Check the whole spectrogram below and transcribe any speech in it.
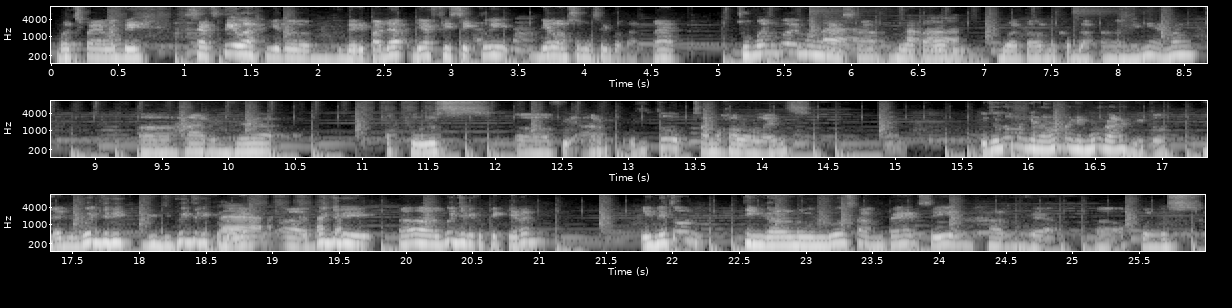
buat supaya lebih safety lah gitu. Daripada dia physically dia langsung ke situ kan. Nah, cuman gue emang Nah, ngerasa dua ah, tahun dua tahun kebelakangan ini emang uh, harga Oculus uh, VR itu tuh sama HoloLens. Itu tuh makin lama makin murah gitu. Dan gue jadi gue jadi kebayang uh, gue jadi uh, gue jadi kepikiran ini tuh tinggal nunggu sampai si harga uh, Oculus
